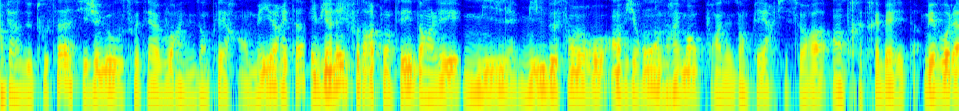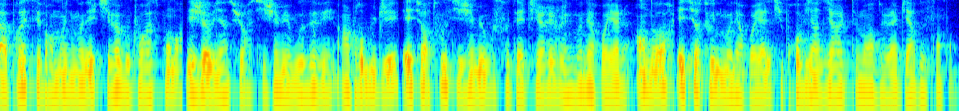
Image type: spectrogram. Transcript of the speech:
l'inverse de tout ça, si jamais vous souhaitez avoir un exemplaire en meilleur état, et eh bien là il faudra compter dans les 1000, 1200 euros environ vraiment pour un exemplaire qui sera en très très bel état. Mais voilà, après c'est vraiment une monnaie qui va vous correspondre. Déjà bien sûr si jamais vous avez un gros budget et surtout si jamais vous souhaitez acquérir une monnaie royale en or et surtout une monnaie royale qui provient directement de la guerre de 100 ans.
